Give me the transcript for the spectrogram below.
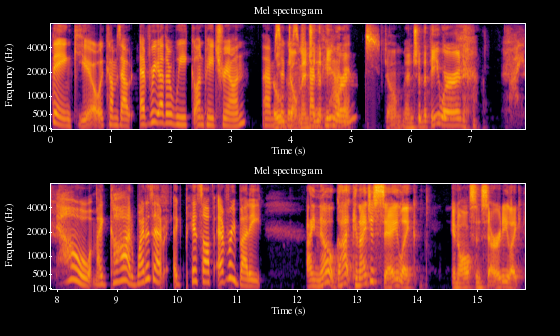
Thank you. It comes out every other week on Patreon. Um, Oh, so don't mention the P word. haven't. Don't mention the p word. I know. My God, why does that like, piss off everybody? I know. God, can I just say, like, in all sincerity, like,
